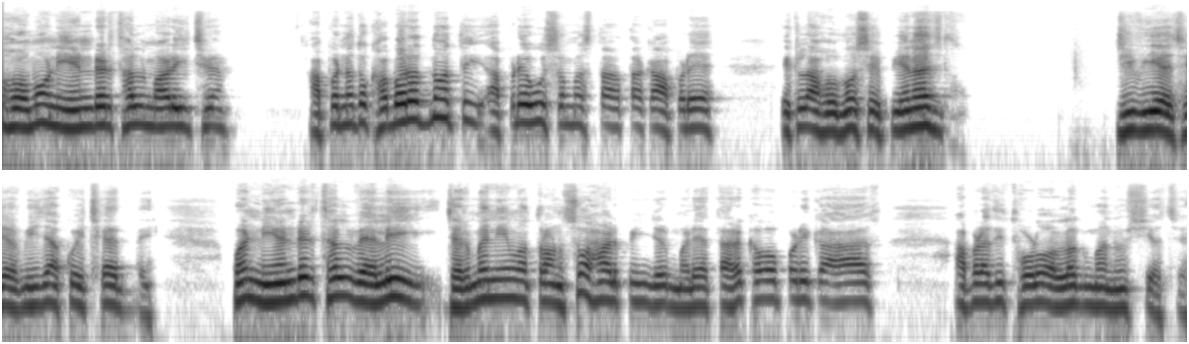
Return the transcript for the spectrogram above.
હોમો નિએન્ડરથલ મળી છે. આપણને તો ખબર જ નહોતી. આપણે એવું સમજતા હતા કે આપણે એકલા હોમોસેપિયન જ જીવીએ છીએ, બીજા કોઈ છે જ નહીં. પણ નિયન્ડરથલ વેલી જર્મનીમાં ત્રણસો હાડપિંજર મળ્યા. ત્યારે ખબર પડી કે આ આપણાથી થોડો અલગ મનુષ્ય છે.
